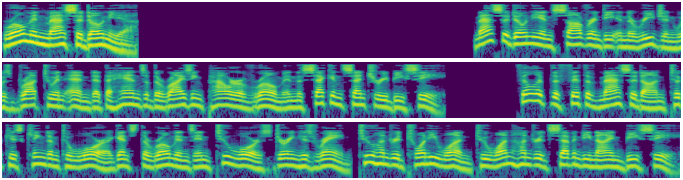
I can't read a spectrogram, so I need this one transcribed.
Roman Macedonia Macedonian sovereignty in the region was brought to an end at the hands of the rising power of Rome in the 2nd century BC. Philip V of Macedon took his kingdom to war against the Romans in two wars during his reign 221 BC.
